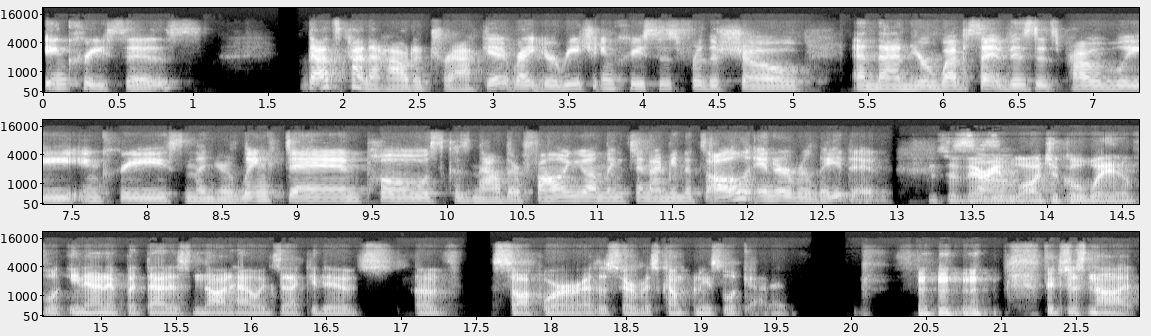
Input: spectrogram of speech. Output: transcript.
increases. That's kind of how to track it, right? Your reach increases for the show and then your website visits probably increase and then your linkedin posts because now they're following you on linkedin i mean it's all interrelated It's a very So- logical way of looking at it, but that is not how executives of software as a service companies look at it. it's just not.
